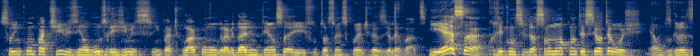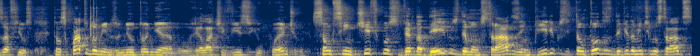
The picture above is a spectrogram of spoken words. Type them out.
são incompatíveis em alguns regimes, em particular como gravidade intensa e flutuações quânticas elevadas. E essa reconciliação não aconteceu até hoje. É um dos grandes desafios. Então, os quatro domínios, o newtoniano, o relativístico e o quântico, são científicos verdadeiros, demonstrados, empíricos, e estão todos devidamente ilustrados,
